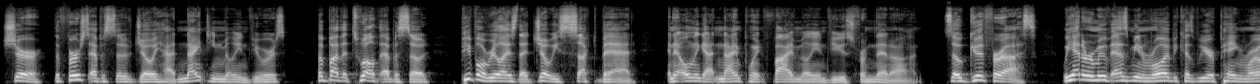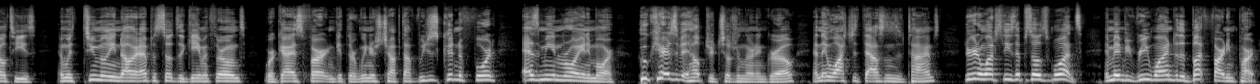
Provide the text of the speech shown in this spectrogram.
Sure, the first episode of Joey had 19 million viewers, but by the 12th episode, people realized that Joey sucked bad, and it only got 9.5 million views from then on. So good for us. We had to remove Esme and Roy because we were paying royalties, and with $2 million episodes of Game of Thrones where guys fart and get their wieners chopped off, we just couldn't afford Esme and Roy anymore. Who cares if it helped your children learn and grow and they watched it thousands of times? You're gonna watch these episodes once and maybe rewind to the butt farting part.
